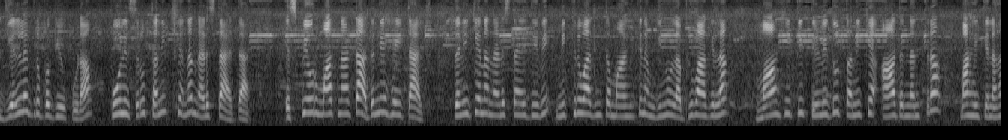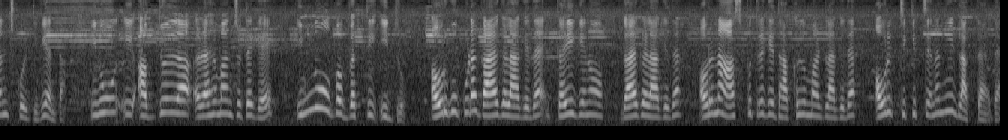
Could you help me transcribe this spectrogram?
ಅದೆಲ್ಲದ್ರ ಬಗ್ಗೆಯೂ ಕೂಡ ಪೊಲೀಸರು ತನಿಖೆಯನ್ನು ನಡೆಸ್ತಾ ಇದ್ದಾರೆ. ಎಸ್ ಪಿ ಅವರು ಮಾತನಾಡ್ತಾ ಅದನ್ನೇ ಹೇಳ್ತಾ ಇದ್ರು. ತನಿಖೆಯನ್ನು ನಡೆಸ್ತಾ ಇದ್ದೀವಿ. ನಿಖರವಾದಂಥ ಮಾಹಿತಿ ನಮಗಿನ್ನೂ ಲಭ್ಯವಾಗಿಲ್ಲ. ಮಾಹಿತಿ ತಿಳಿದು ತನಿಖೆ ಆದ ನಂತರ ಮಾಹಿತಿಯನ್ನು ಹಂಚ್ಕೊಳ್ತೀವಿ ಅಂತ. ಇನ್ನು ಈ ಅಬ್ದುಲ್ ರೆಹಮಾನ್ ಜೊತೆಗೆ ಇನ್ನೂ ಒಬ್ಬ ವ್ಯಕ್ತಿ ಇದ್ದರು ಅವ್ರಿಗೂ ಕೂಡ ಗಾಯಗಳಾಗಿದೆ. ಕೈಗೇನೋ ಗಾಯಗಳಾಗಿದೆ. ಅವರನ್ನು ಆಸ್ಪತ್ರೆಗೆ ದಾಖಲು ಮಾಡಲಾಗಿದೆ. ಅವ್ರಿಗೆ ಚಿಕಿತ್ಸೆಯನ್ನು ನೀಡಲಾಗ್ತಾ ಇದೆ.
